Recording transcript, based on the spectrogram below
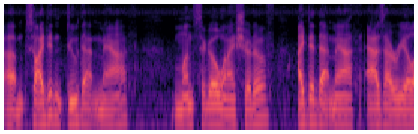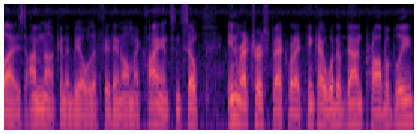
um, so I didn't do that math months ago when I should have. I did that math as I realized I'm not going to be able to fit in all my clients. And so, in retrospect, what I think I would have done probably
